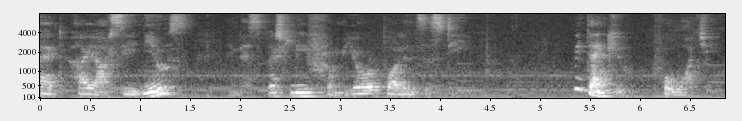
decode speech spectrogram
at IRC News and especially from your Paulinsis team, we thank you for watching.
